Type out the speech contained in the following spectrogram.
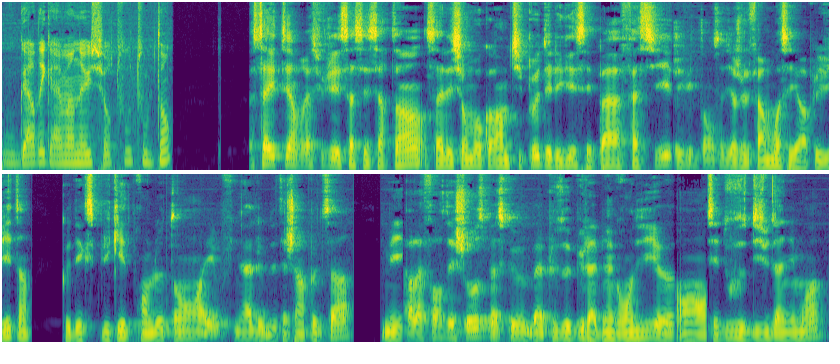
gardez quand même un œil sur tout tout le temps? Ça a été un vrai sujet, ça c'est certain. Ça allait sur moi encore un petit peu. Déléguer, c'est pas facile. J'ai vite tendance à dire je vais le faire moi, ça ira plus vite que d'expliquer, de prendre le temps et au final de me détacher un peu de ça. Mais par la force des choses, parce que bah, plus de bulles a bien grandi euh, en ces 12-18 derniers mois,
